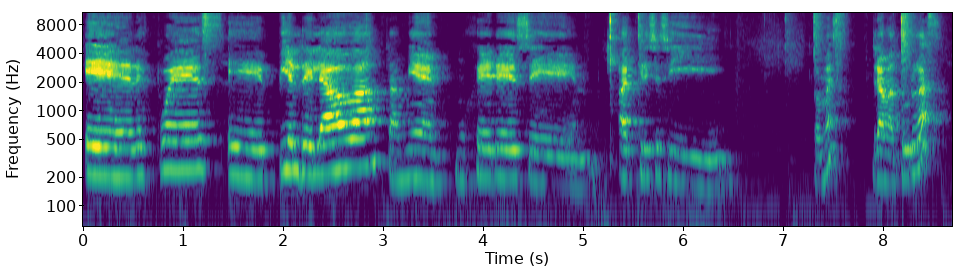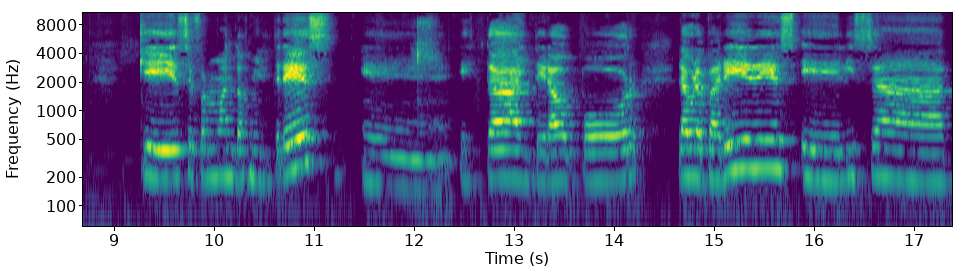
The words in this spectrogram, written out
Eh, después, eh, Piel de Lava, también mujeres, eh, actrices y. ¿Cómo es? Dramaturgas, que se formó en 2003. eh, está integrado por Laura Paredes, Elisa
